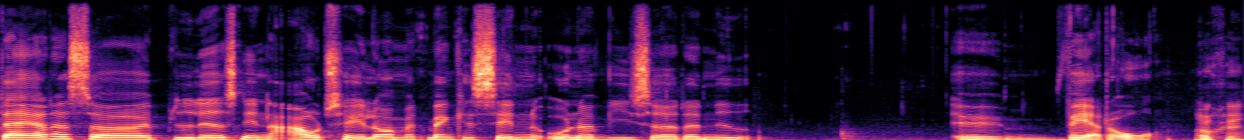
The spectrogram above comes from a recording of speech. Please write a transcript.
der er der så blevet lavet sådan en aftale om, at man kan sende undervisere derned øh, hvert år. Okay.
